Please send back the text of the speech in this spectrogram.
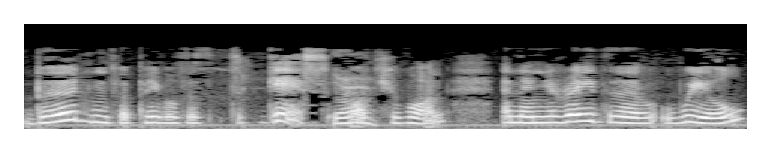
burden for people to, to guess Yeah. what you want. And then you read the will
